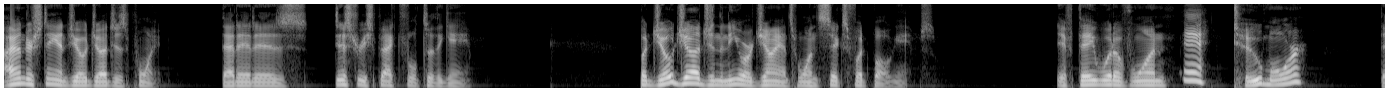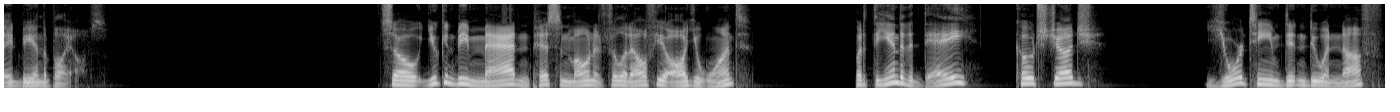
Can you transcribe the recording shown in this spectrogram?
I understand Joe Judge's point that it is disrespectful to the game. But Joe Judge and the New York Giants won six football games. If they would have won, eh, two more, they'd be in the playoffs. So you can be mad and piss and moan at Philadelphia all you want. But at the end of the day, Coach Judge, your team didn't do enough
